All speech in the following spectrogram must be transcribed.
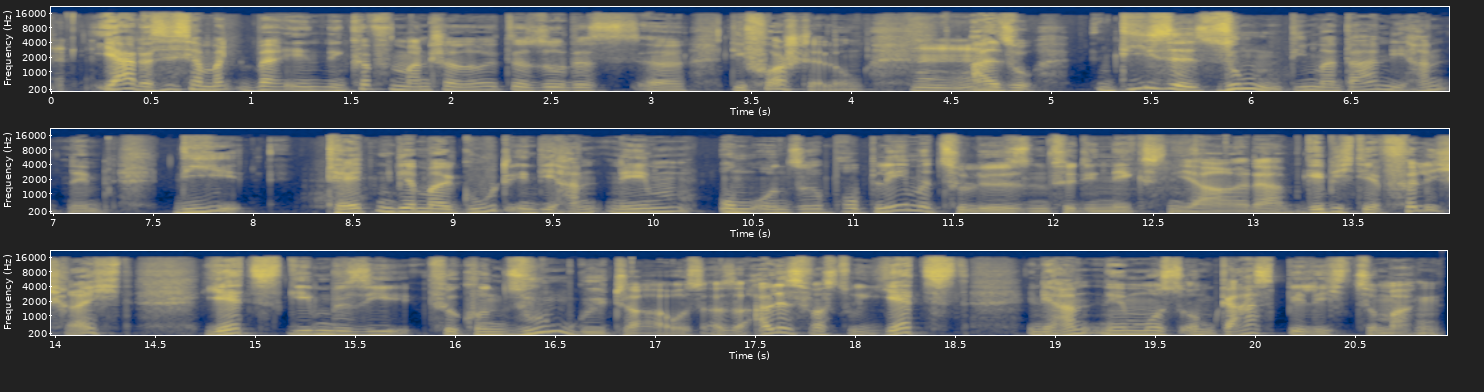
ja, das ist ja in den Köpfen mancher Leute so das, äh, die Vorstellung. Mhm. Also diese Summen, die man da in die Hand nimmt, die täten wir mal gut in die Hand nehmen, um unsere Probleme zu lösen für die nächsten Jahre. Da gebe ich dir völlig recht. Jetzt geben wir sie für Konsumgüter aus. Also alles, was du jetzt in die Hand nehmen musst, um Gas billig zu machen,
